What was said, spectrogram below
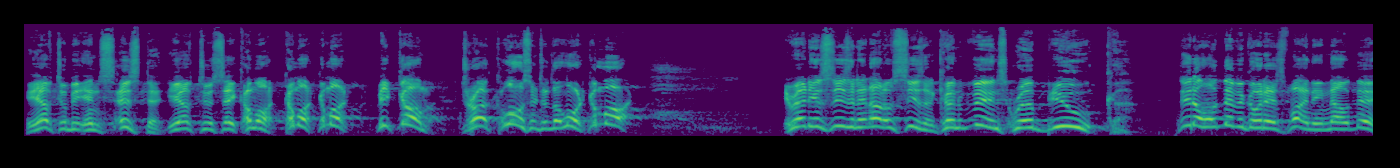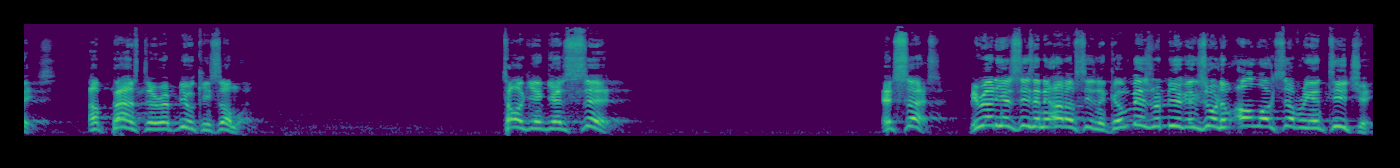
You have to be insistent. You have to say, come on, come on, come on, become, draw closer to the Lord, come on. Be ready in season and out of season, convince, rebuke. Do you know how difficult it is finding nowadays a pastor rebuking someone? Talking against sin. It says, Be ready in season and out of season, convince, rebuke, exhort of all long suffering and teaching.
